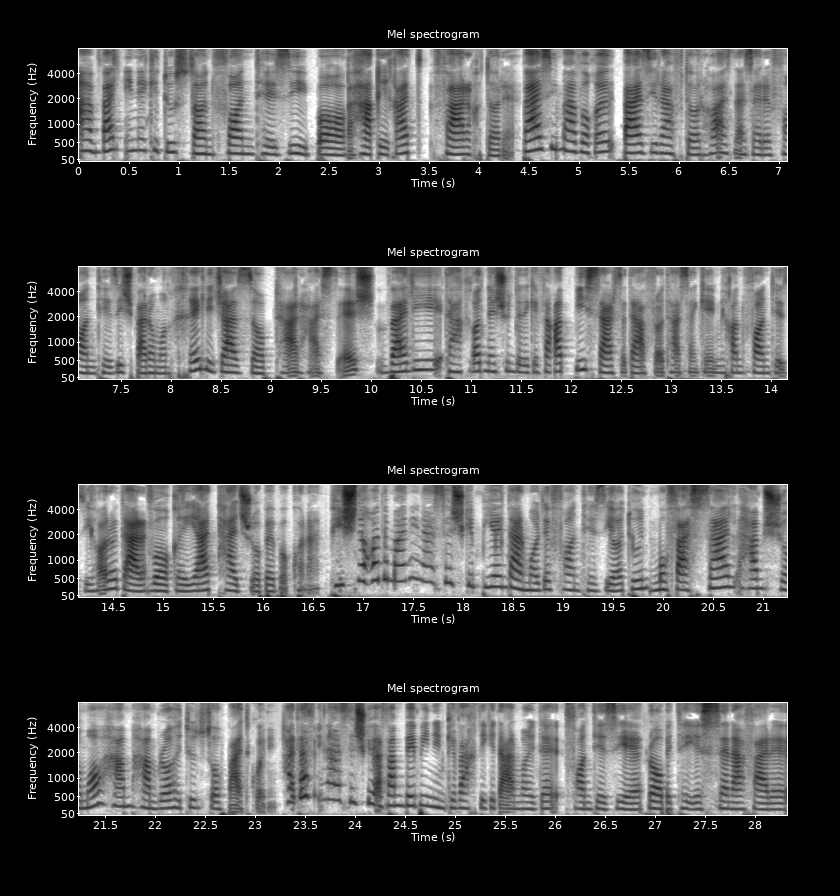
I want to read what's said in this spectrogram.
اول اینه که دوستان فانتزی با حقیقت فرق داره. بعضی مواقع بعضی رفتارها از نظر فانتزیش برامون خیلی جذابتر هستش ولی تحقیقات نشون داده که فقط 20 درصد افراد هستن که می‌خوان فانتزی ها رو در واقعیت تجربه بکنن. پیشنهاد من این هستش که بیاین در مورد فانتزیاتون مفصل هم شما هم همراهتون صحبت کنین. هدف این هستش که اصلا ببینیم که وقتی که در مورد فانتزی رابطه سه نفره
